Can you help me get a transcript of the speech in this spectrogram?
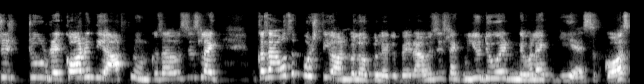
to, to record in the afternoon because I was just like, because I also pushed the envelope a little bit. I was just like, will you do it? And they were like, yes, of course.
